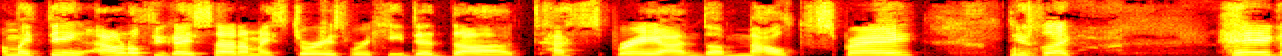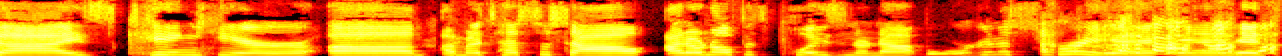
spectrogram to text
on my thing. I don't know if you guys saw it on my stories where he did the test spray on the mouth spray. He's like, Hey guys, King here. Um, I'm gonna test this out. I don't know if it's poison or not, but we're gonna spray it. And it's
